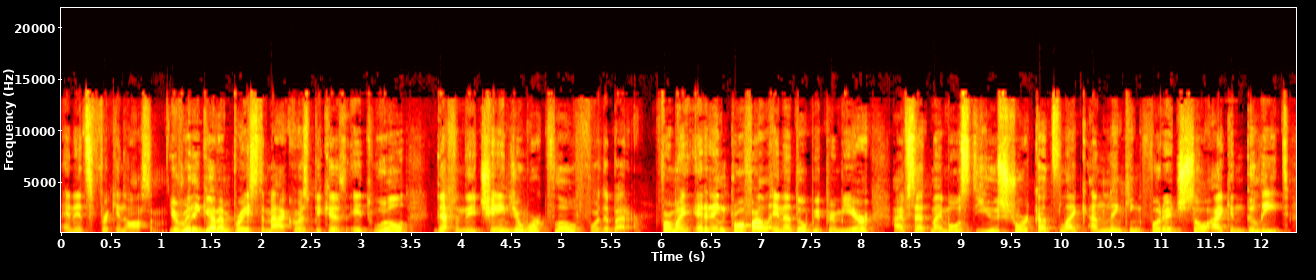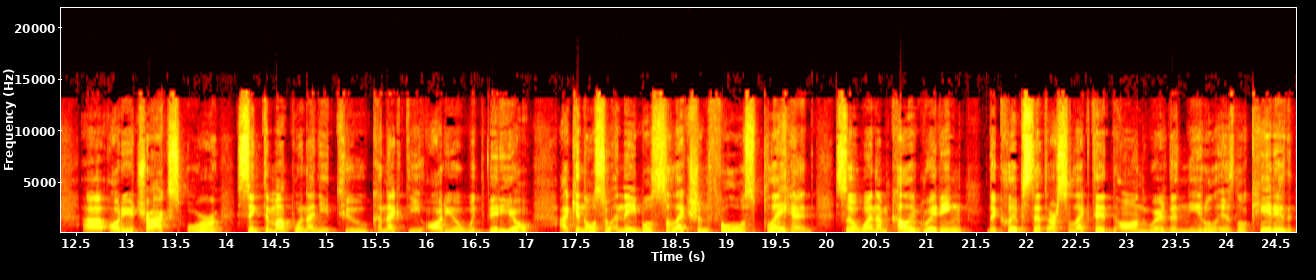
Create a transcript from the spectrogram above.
and it's freaking awesome. You really gotta embrace the macros because it will definitely change your workflow for the better. For my editing profile in Adobe Premiere, I've set my most used shortcuts like unlinking footage so I can delete uh, audio tracks or sync them up when I need to connect the audio with video. I can also enable selection follows playhead. So when I'm color grading the clips that are selected on where the needle is located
